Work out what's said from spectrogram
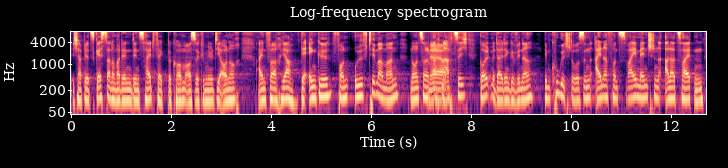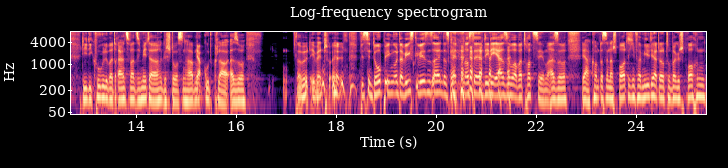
Ich habe jetzt gestern nochmal den, den Side-Fact bekommen aus der Community auch noch. Einfach, ja, der Enkel von Ulf Timmermann, 1988, Goldmedaillengewinner im Kugelstoßen, einer von zwei Menschen aller Zeiten, die die Kugel über 23 Meter gestoßen haben. Ja. Gut, klar, also da wird eventuell ein bisschen Doping unterwegs gewesen sein. Das kennt man aus der DDR so, aber trotzdem. Also ja, kommt aus einer sportlichen Familie, hat darüber gesprochen.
